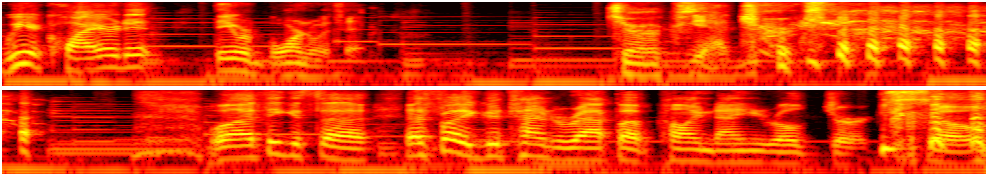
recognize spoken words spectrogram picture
We acquired it. They were born with it. Jerks. Yeah jerks. Well i think it's a that's probably a good time to wrap up calling nine year old jerks so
